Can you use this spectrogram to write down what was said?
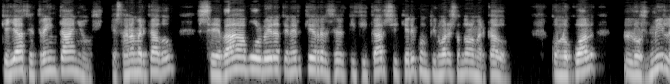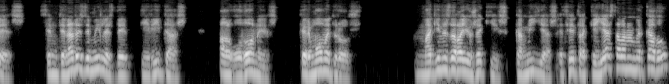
que ya hace 30 años que está en el mercado, se va a volver a tener que recertificar si quiere continuar estando en el mercado. Con lo cual, los miles, centenares de miles de tiritas, algodones, termómetros, máquinas de rayos X, camillas, etcétera, que ya estaban en el mercado,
